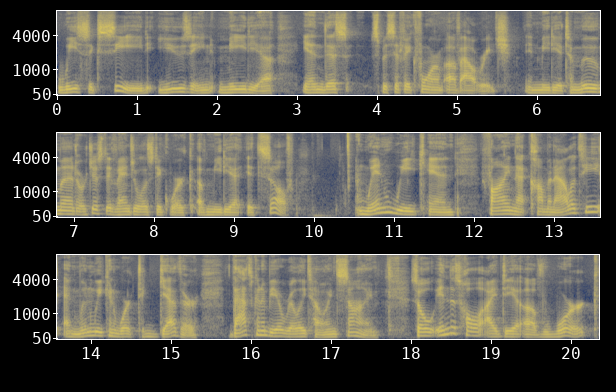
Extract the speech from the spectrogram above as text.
we succeed using media in this specific form of outreach in media to movement or just evangelistic work of media itself when we can find that commonality and when we can work together, that's going to be a really telling sign. So, in this whole idea of work,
